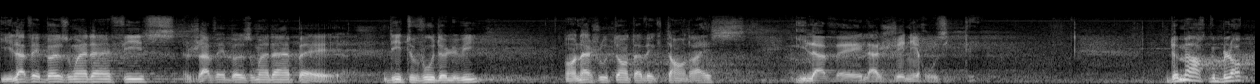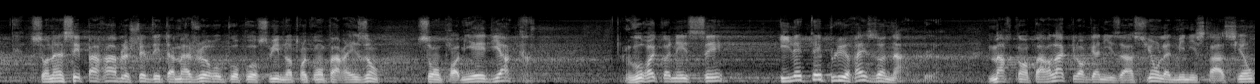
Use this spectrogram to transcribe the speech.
Il avait besoin d'un fils, j'avais besoin d'un père. Dites-vous de lui, en ajoutant avec tendresse, il avait la générosité. De Marc Bloch, son inséparable chef d'état-major, ou pour poursuivre notre comparaison, son premier diacre, vous reconnaissez, il était plus raisonnable, marquant par là que l'organisation, l'administration,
